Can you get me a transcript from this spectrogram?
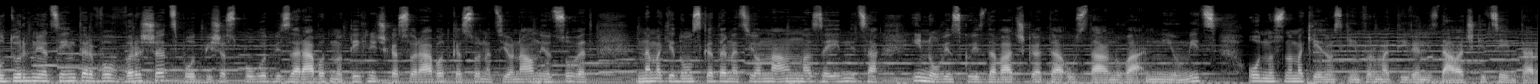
Културниот центар во Вршац подпиша спогодби за работно-техничка соработка со Националниот совет на Македонската национална заедница и новинско-издавачката установа НИУМИЦ, односно Македонски информативен издавачки центар.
